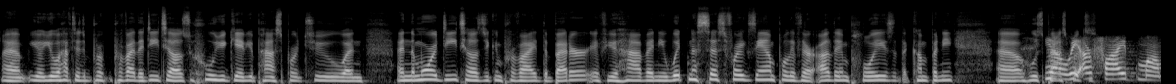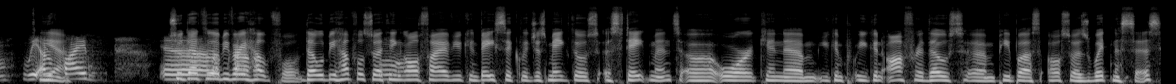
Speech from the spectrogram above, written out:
Um, you, you'll have to pr- provide the details who you gave your passport to, and, and the more details you can provide, the better. If you have any witnesses, for example, if there are other employees at the company uh, whose Yeah, we are five, mom. We are Yeah. five. So that will be very uh, helpful. That would be helpful. So I think all five of you can basically just make those uh, statements, uh, or can um, you can you can offer those um, people as, also as witnesses,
